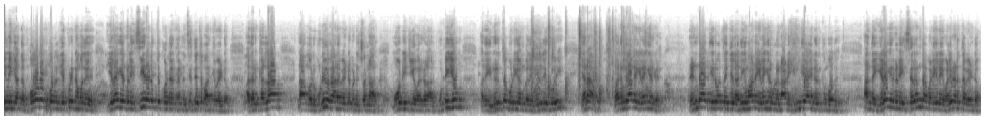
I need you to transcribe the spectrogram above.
இன்னைக்கு அந்த போதைப் பொருள் எப்படி நமது இளைஞர்களை சீரழித்துக் கொண்டிருக்கிறது சிந்தித்து பார்க்க வேண்டும். அதற்கெல்லாம் நாம் ஒரு முடிவு காண வேண்டும் என்று சொன்னால் மோடிஜி அவர்களால் முடியும் அதை நிறுத்த முடியும் என்பதை உறுதி கூறி ஏன்னா வருங்கால இளைஞர்கள் ரெண்டாயிரத்தி இருபத்தஞ்சில் அதிகமான இளைஞர்கள் உள்ள நாடு இந்தியா என்று இருக்கும்போது அந்த இளைஞர்களை சிறந்த வழியிலே வழிநடத்த வேண்டும்.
